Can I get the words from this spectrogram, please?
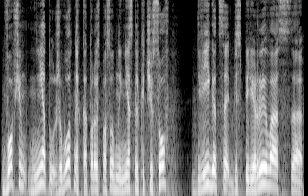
в общем, нету животных, которые способны несколько часов двигаться без перерыва с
